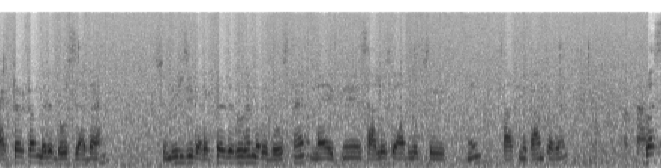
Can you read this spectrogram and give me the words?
एक्टर कम मेरे दोस्त ज़्यादा हैं। सुनील जी डायरेक्टर ज़रूर हैं, मेरे दोस्त हैं। मैं इतने सालों से आप लोग से हूँ साथ में काम कर रहे हैं। बस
